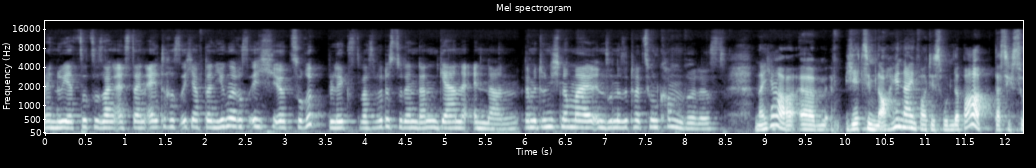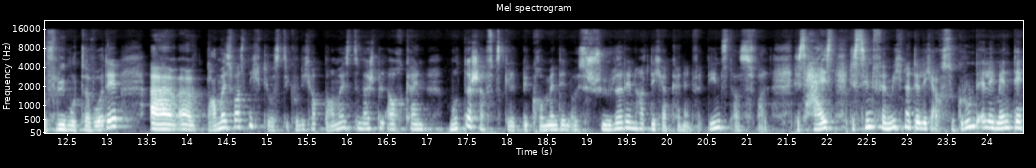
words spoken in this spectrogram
Wenn du jetzt sozusagen als dein älteres Ich auf dein jüngeres Ich äh, zurückblickst, was würdest du denn dann gerne ändern, damit du nicht nochmal in so eine Situation kommen würdest? Naja, ähm, jetzt im Nachhinein war das wunderbar, dass ich so früh Mutter wurde. Äh, äh, damals war es nicht lustig und ich habe damals zum Beispiel auch kein Mutterschaftsgeld bekommen, denn als Schülerin hatte ich ja keinen Verdienstausfall. Das heißt, das sind für mich natürlich auch so Grundelemente.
